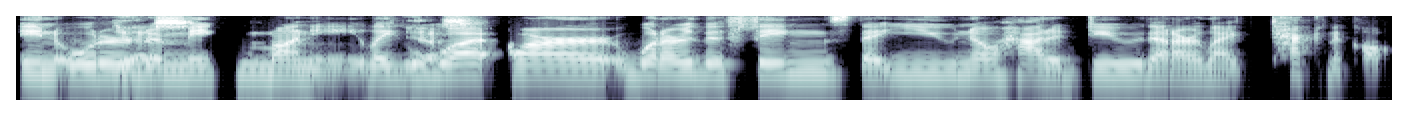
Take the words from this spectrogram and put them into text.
in order Yes. to make money? Like, Yes. what are what are the things that you know how to do that are like technical?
